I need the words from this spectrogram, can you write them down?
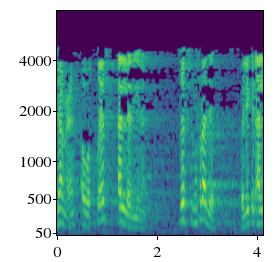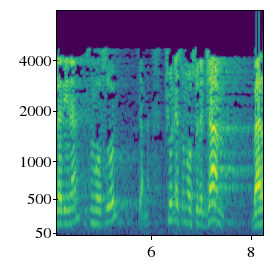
جمع أو الطفل الذين. طفل مفرده. ولكن الذين اسم موصول جمع. چون اسم موصول؟ جمع. بر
